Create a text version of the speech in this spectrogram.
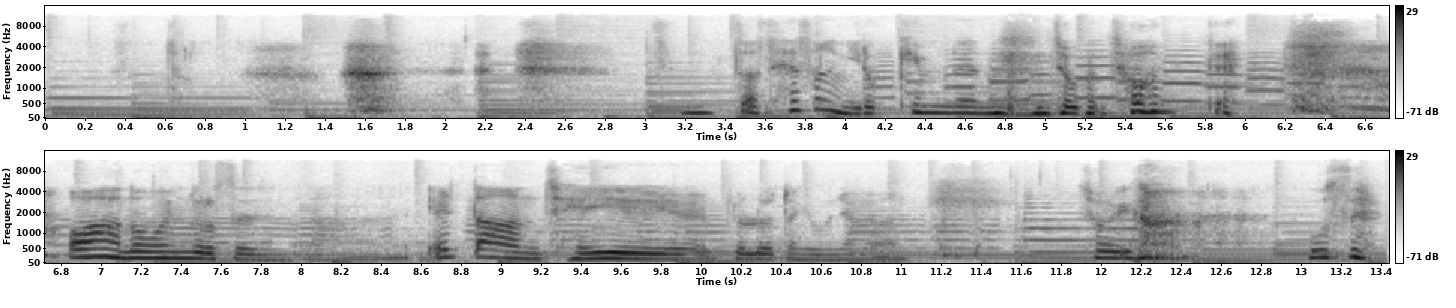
진짜 진짜 세상 이렇게 힘든 적은 처음인데. 와 너무 힘들었어요 진짜. 일단 제일 별로였던 게 뭐냐면 저희가 옷을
